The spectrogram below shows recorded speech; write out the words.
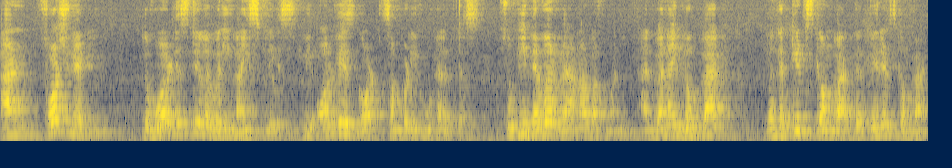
And fortunately, the world is still a very nice place. We always got somebody who helped us. So we never ran out of money. And when I look back, when the kids come back, their parents come back,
